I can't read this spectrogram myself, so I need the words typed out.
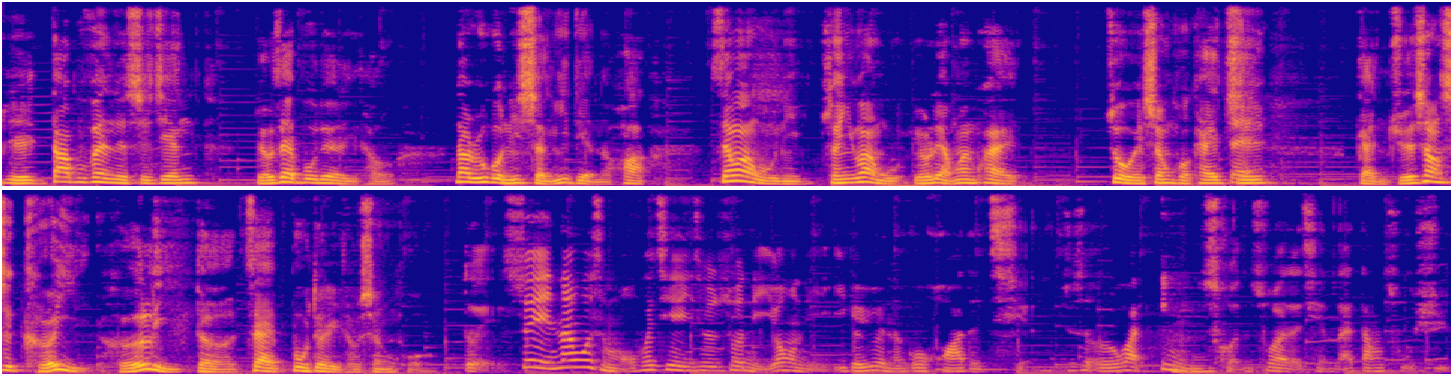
也大部分的时间留在部队里头。那如果你省一点的话，三万五你存一万五，有两万块作为生活开支。感觉上是可以合理的在部队里头生活。对，所以那为什么我会建议，就是说你用你一个月能够花的钱，就是额外硬存出来的钱来当储蓄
